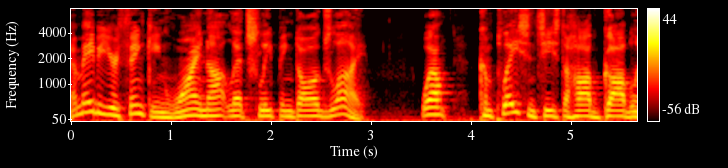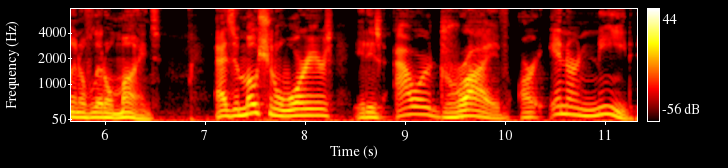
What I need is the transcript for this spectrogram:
Now, maybe you're thinking, why not let sleeping dogs lie? Well, complacency is the hobgoblin of little minds. As emotional warriors, it is our drive, our inner need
